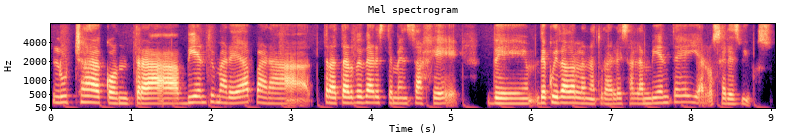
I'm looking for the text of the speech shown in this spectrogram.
lucha contra viento y marea para tratar de dar este mensaje de, de cuidado a la naturaleza, al ambiente y a los seres vivos.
